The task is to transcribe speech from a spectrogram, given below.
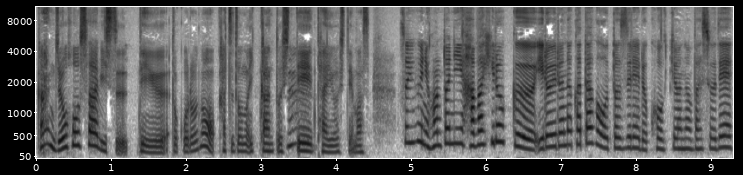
がん情報サービスっていうところの活動の一環として対応してます。うんそういうふうに本当に幅広くいろいろな方が訪れる公共の場所で、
